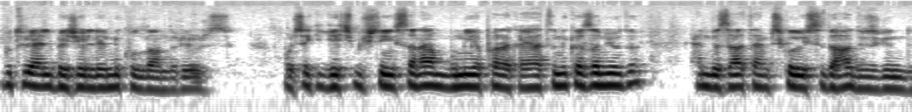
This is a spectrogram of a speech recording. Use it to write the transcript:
bu tür el becerilerini kullandırıyoruz. Oysa ki geçmişte insan hem bunu yaparak hayatını kazanıyordu hem de zaten psikolojisi daha düzgündü.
